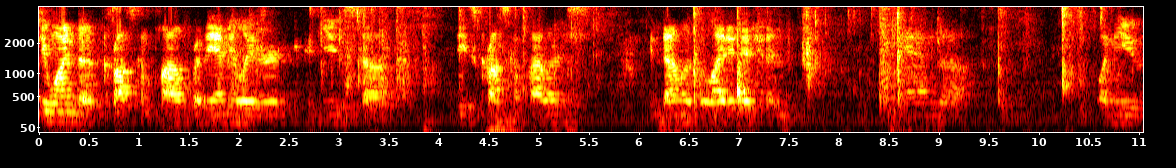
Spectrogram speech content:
if you wanted to cross-compile for the emulator, you could use uh, these cross-compilers. You can download the light edition, and uh, when you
